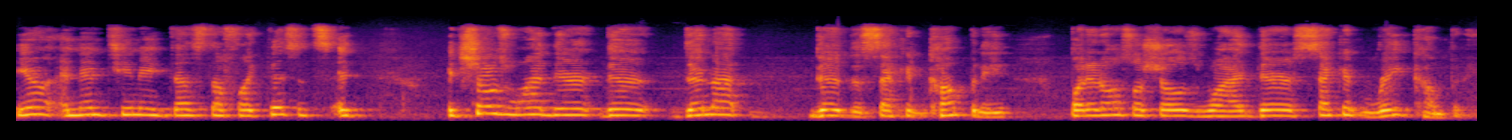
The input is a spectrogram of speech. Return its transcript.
you know, and then TNA does stuff like this. It's it it shows why they're they're they're not they're the second company, but it also shows why they're a second rate company.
